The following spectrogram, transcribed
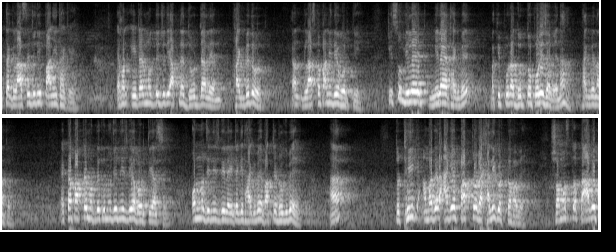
একটা গ্লাসে যদি পানি থাকে, এখন এটার মধ্যে যদি আপনি দুধ ডালেন, থাকবে দুধ? কারণ গ্লাস তো পানি দিয়ে ভর্তি। কিছু মিলে মিলায় থাকবে, বাকি পুরা দুধ তো পড়ে যাবে না, থাকবে না তো। একটা পাত্রের মধ্যে কোনো জিনিস দিয়ে ভর্তি আছে, অন্য জিনিস দিলে এটা কি থাকবে? পাত্রে ঢুকবে? হ্যাঁ? তো ঠিক আমাদের আগে পাত্রটা খালি করতে হবে। সমস্ত তাগত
